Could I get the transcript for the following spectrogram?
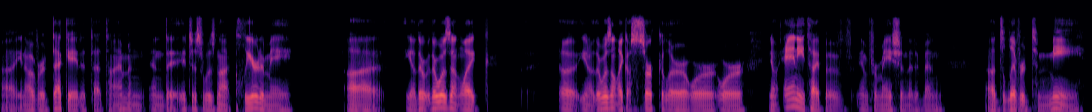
uh, you know, over a decade at that time, and and it just was not clear to me. Uh, you know, there there wasn't like uh, you know, there wasn't like a circular or or you know any type of information that had been uh, delivered to me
